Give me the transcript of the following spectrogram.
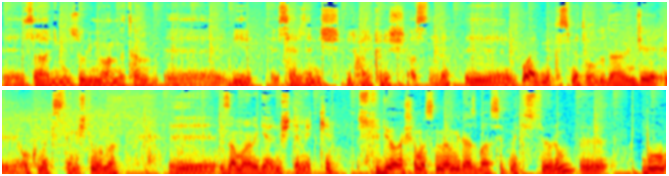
e, zalimi, zulümü anlatan e, bir serzeniş, bir haykırış aslında. E, bu albüme kısmet oldu. Daha önce e, okumak istemiştim ama e, zamanı gelmiş demek ki. Stüdyo aşamasından biraz bahsetmek istiyorum. E, bu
